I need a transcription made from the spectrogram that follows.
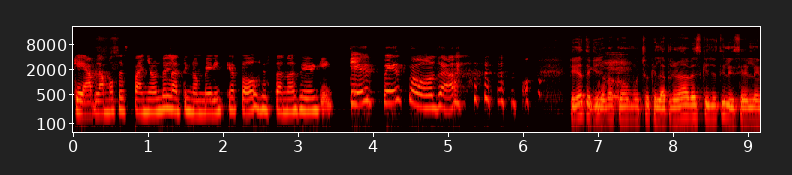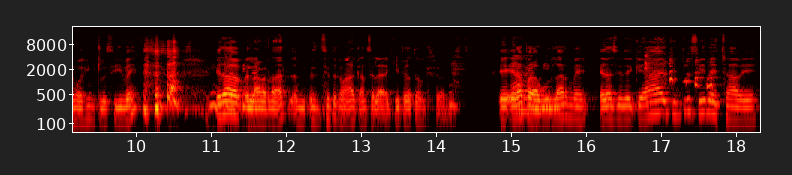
que hablamos español de Latinoamérica, todos están así de que, ¿qué es eso? O sea, Fíjate que yo me acuerdo mucho que la primera vez que yo utilicé el lenguaje inclusive, era, la verdad, siento que me van a cancelar aquí, pero tengo que ser honesto. Eh, era para burlarme. Era así de que, ay, qué inclusive, Chave.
